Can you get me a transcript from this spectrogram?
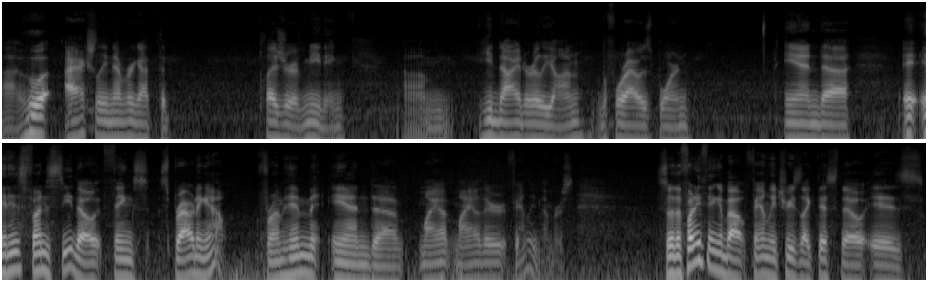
uh, who I actually never got the pleasure of meeting. Um, he died early on, before I was born, and uh, it, it is fun to see though things sprouting out from him and uh, my my other family members. So the funny thing about family trees like this though is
